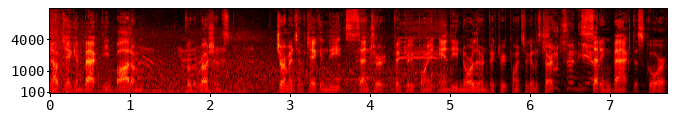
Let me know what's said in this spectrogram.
Now taking back the bottom for the Russians. Germans have taken the center victory point and the northern victory point, so they're going to start setting back the score.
